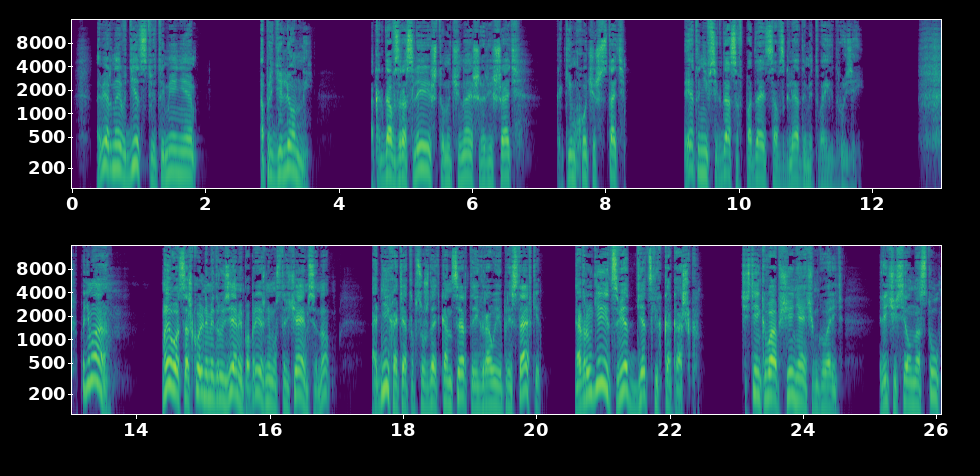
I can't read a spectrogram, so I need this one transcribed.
— Наверное, в детстве ты менее определенный, а когда взрослеешь, то начинаешь решать, каким хочешь стать. И это не всегда совпадает со взглядами твоих друзей. — Понимаю. Мы вот со школьными друзьями по-прежнему встречаемся, но одни хотят обсуждать концерты и игровые приставки, а другие — цвет детских какашек. Частенько вообще не о чем говорить. Ричи сел на стул,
